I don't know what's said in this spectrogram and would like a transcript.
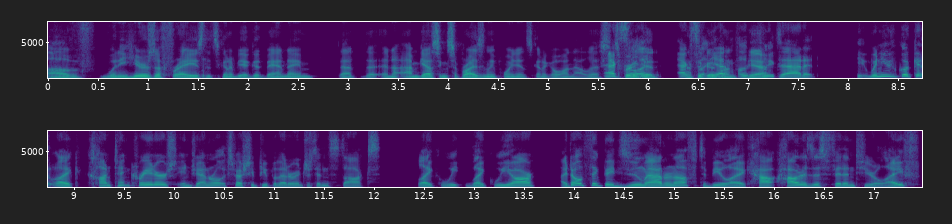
of when he hears a phrase that's going to be a good band name that, that and I'm guessing surprisingly poignant is going to go on that list. Excellent. It's pretty good. Excellent. That's a good yeah, one. Yeah, please add it. When you look at like content creators in general, especially people that are interested in stocks, like we like we are, I don't think they'd zoom out enough to be like, how how does this fit into your life,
